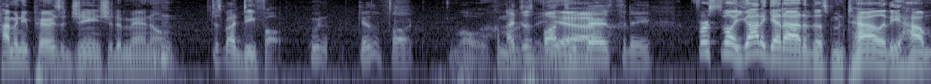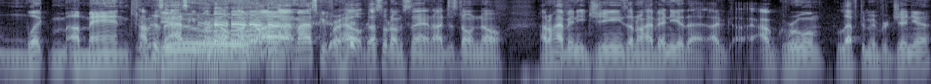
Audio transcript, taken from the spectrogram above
How many pairs of jeans should a man own? Just by default. Who gives a fuck? Whoa, come on. I just bought two pairs today. First of all, you got to get out of this mentality how what a man can I'm just do. asking for help. I'm, not, I'm asking for help. That's what I'm saying. I just don't know. I don't have any jeans. I don't have any of that. I I outgrew them. Left them in Virginia.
